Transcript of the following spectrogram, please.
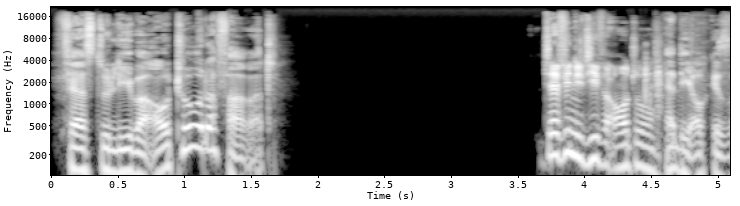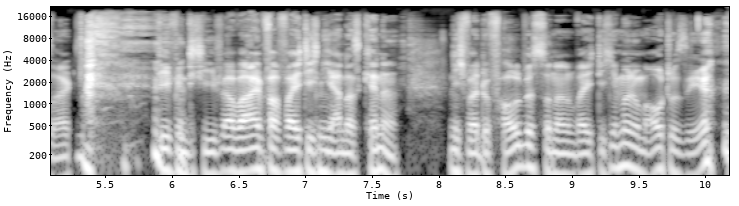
Fährst du lieber Auto oder Fahrrad? Definitiv Auto. Hätte ich auch gesagt. Definitiv. Aber einfach, weil ich dich nicht anders kenne. Nicht, weil du faul bist, sondern weil ich dich immer nur im Auto sehe.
